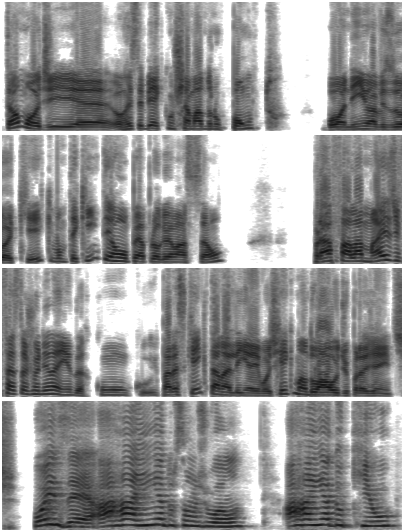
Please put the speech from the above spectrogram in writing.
Então, Modi, é, eu recebi aqui um chamado no ponto. Boninho avisou aqui que vamos ter que interromper a programação pra falar mais de festa junina ainda. Com, com- parece quem que tá na linha aí, Modi? Quem que mandou áudio pra gente? Pois é, a rainha do São João, a rainha do Kill,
